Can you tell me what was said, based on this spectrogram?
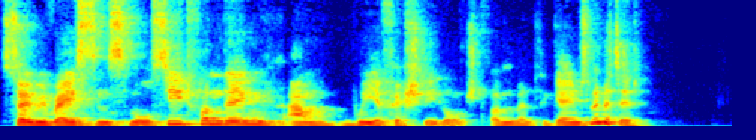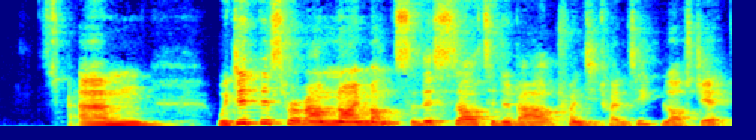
So, we raised some small seed funding and we officially launched Fundamentally Games Limited. Um, we did this for around nine months. So, this started about 2020, last year,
